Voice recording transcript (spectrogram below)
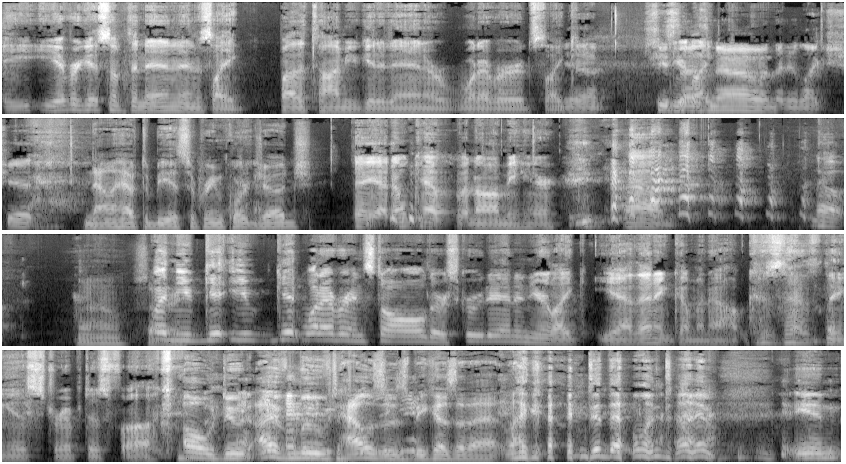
You ever get something in, and it's like by the time you get it in or whatever, it's like, Yeah. She says like- no and then you're like shit. Now I have to be a Supreme Court judge. yeah, yeah, don't Kavanaugh me here. Um, no, Oh, sorry. when you get you get whatever installed or screwed in, and you're like, yeah, that ain't coming out because that thing is stripped as fuck. Oh, dude, I've moved houses because of that. Like I did that one time in.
